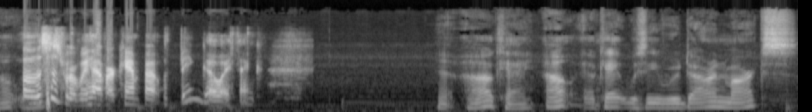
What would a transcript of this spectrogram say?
Oh, Oh, this is where we have our camp out with Bingo, I think. yeah, okay. Oh, okay. We see Rhudauran marks.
